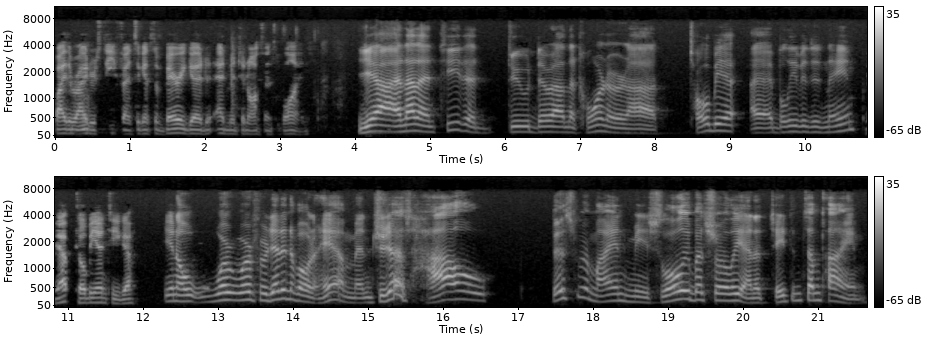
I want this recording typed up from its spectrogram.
by the mm-hmm. Riders defense against a very good Edmonton offensive line. Yeah, and that Antigha dude there on the corner, uh, Tobi, I believe is his name. Yep, Tobi Antigha you know, we're we're forgetting about him and just how this reminds me slowly but surely, and it's taking some time,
